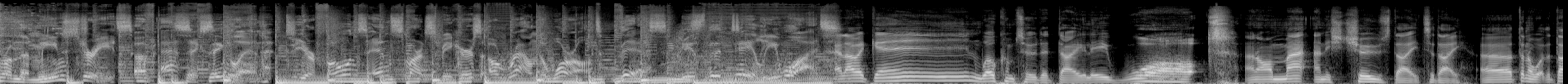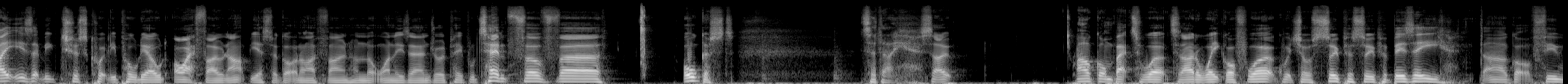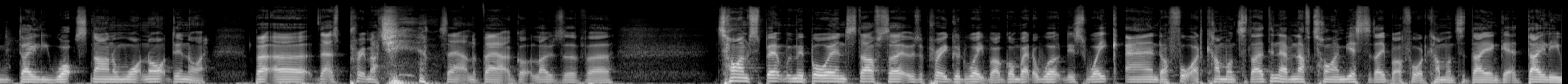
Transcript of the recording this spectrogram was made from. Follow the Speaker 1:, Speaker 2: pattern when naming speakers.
Speaker 1: From the mean streets of Essex, England, to your phones and smart speakers around the world, this is the Daily What.
Speaker 2: Hello again. Welcome to the Daily What. And I'm Matt, and it's Tuesday today. Uh, I don't know what the date is. Let me just quickly pull the old iPhone up. Yes, I've got an iPhone. I'm not one of these Android people. 10th of uh, August today. So I've gone back to work today. I had a week off work, which I was super, super busy. I uh, got a few daily whats done and whatnot, didn't I? But uh, that's pretty much it. I was out and about. I got loads of uh, time spent with my boy and stuff, so it was a pretty good week. But I've gone back to work this week, and I thought I'd come on today. I didn't have enough time yesterday, but I thought I'd come on today and get a daily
